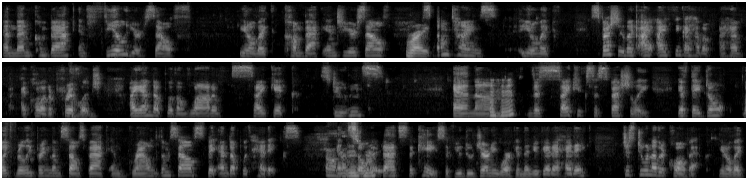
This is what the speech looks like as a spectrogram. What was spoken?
and then come back and feel yourself. You know, like come back into yourself. Right. Sometimes, you know, like especially like I, I think I have a I have I call it a privilege. I end up with a lot of psychic students, and um, Mhm. the psychics especially if they don't like really bring themselves back and ground themselves, they end up with headaches. Oh, and so Mhm. if that's the case, if you do journey work and then you get a headache, just do another callback. You know, like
